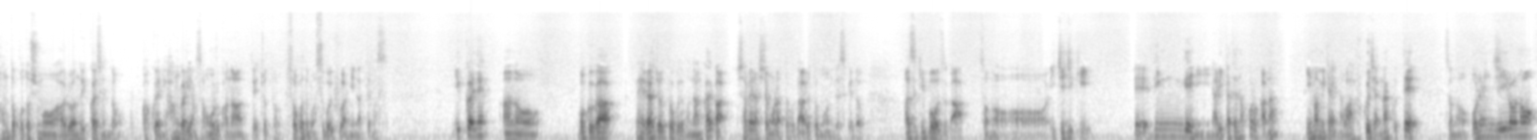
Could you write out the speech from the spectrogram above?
ゃんと今年も R11 回戦の楽屋にハンガリアンさんおるかなってちょっとそこでもすごい不安になってます。一回ねあの僕がねラジオトークでも何回か喋らせてもらったことあると思うんですけどあずき坊主がその一時期、えー、ピン芸人になりたての頃かな？今みたいな和服じゃなくてそのオレンジ色の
